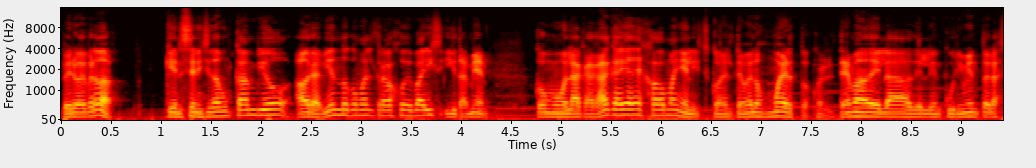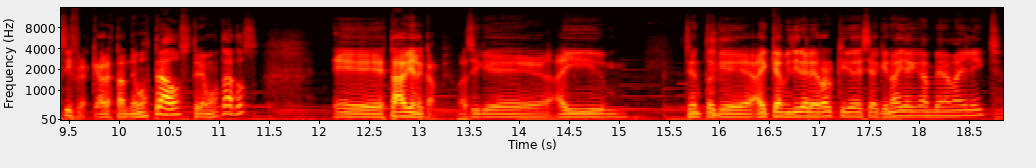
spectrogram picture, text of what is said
Pero es verdad, que se necesitaba un cambio, ahora viendo como el trabajo de París y también como la cagada que había dejado Mañalich con el tema de los muertos, con el tema del encubrimiento de las cifras, que ahora están demostrados, tenemos datos, eh, estaba bien el cambio. Así que ahí siento que hay que admitir el error que yo decía que no había que cambiar a Mañalich.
